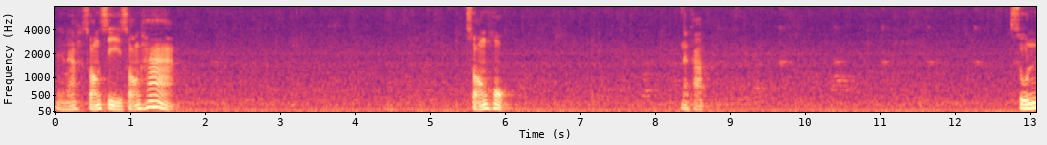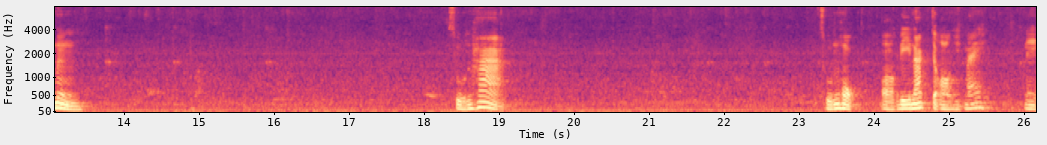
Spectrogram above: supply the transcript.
เดี๋ยวนะสองสี่สองห้าสองหกนะครับ ศูนย์หนึ่งศูนย์ห้าศูนย์หกออกดีนักจะออกอีกไหมนี่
